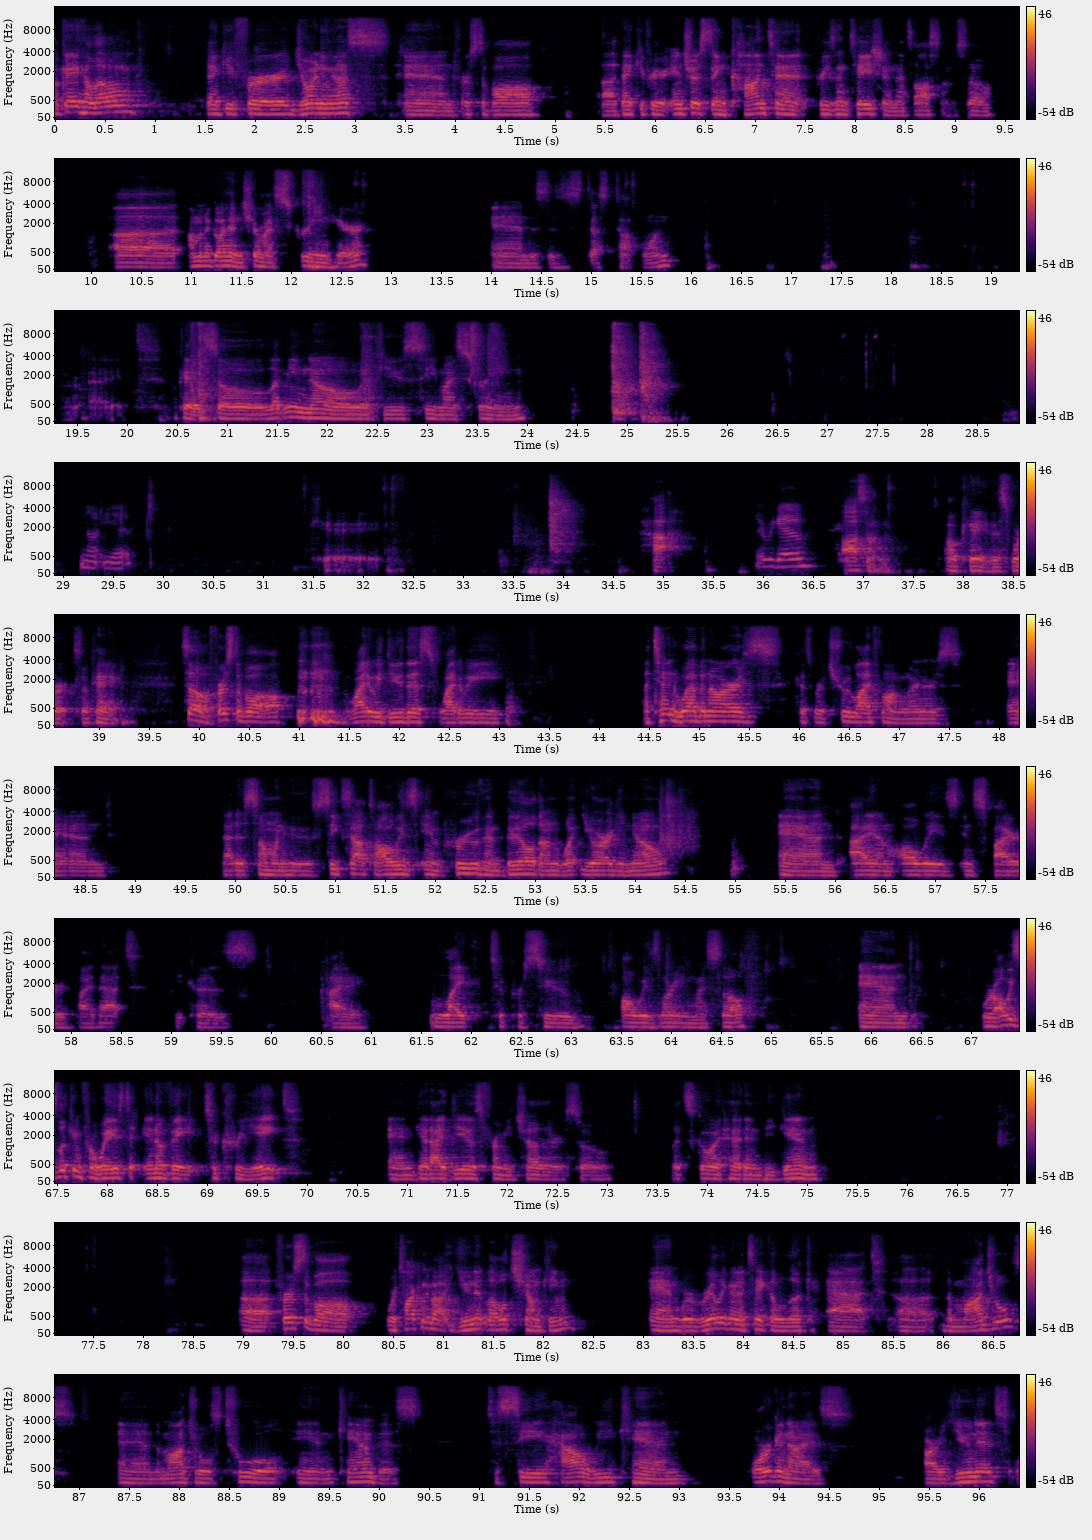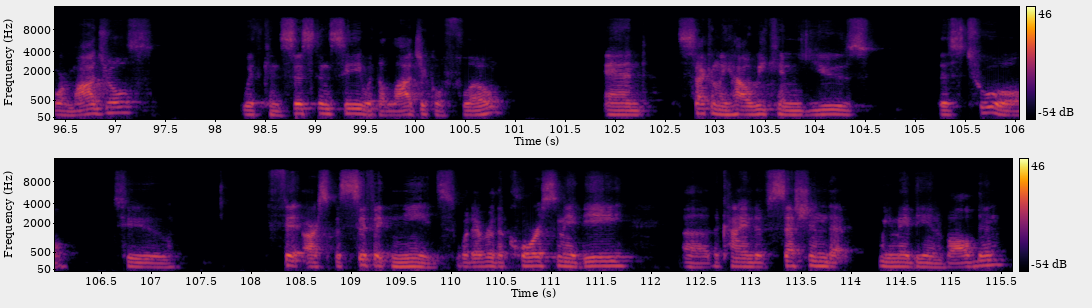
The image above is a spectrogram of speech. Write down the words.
Okay, hello. Thank you for joining us. And first of all, uh, thank you for your interest in content presentation. That's awesome. So uh, I'm going to go ahead and share my screen here. And this is desktop one. All right. Okay, so let me know if you see my screen. Not yet. Okay. Ha. There we go. Awesome. Okay, this works. Okay. So first of all, why do we do this? Why do we attend webinars? Because we're true lifelong learners. And that is someone who seeks out to always improve and build on what you already know. And I am always inspired by that because I like to pursue always learning myself. And we're always looking for ways to innovate, to create, and get ideas from each other. So let's go ahead and begin. Uh, first of all, we're talking about unit level chunking, and we're really going to take a look at uh, the modules and the modules tool in Canvas to see how we can organize our units or modules with consistency, with a logical flow. And secondly, how we can use this tool to fit our specific needs, whatever the course may be, uh, the kind of session that we may be involved in.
